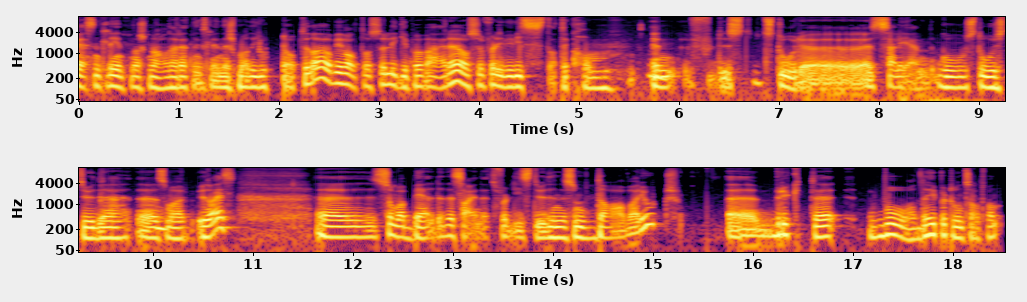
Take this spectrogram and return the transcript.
vesentlige internasjonale retningslinjer som hadde gjort det opp til da, og vi valgte også å ligge på været, også fordi vi visste at det kom en store, særlig en god, stor studie eh, som var underveis, eh, som var bedre designet. For de studiene som da var gjort, eh, brukte både hypertonsaltvann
